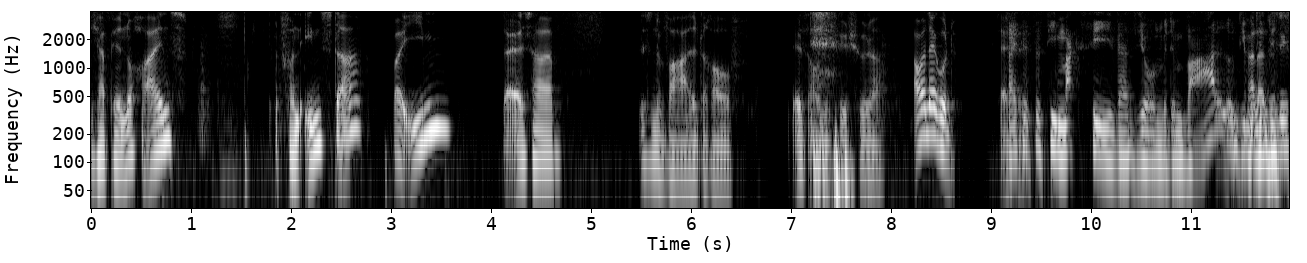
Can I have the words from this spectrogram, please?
ich habe hier noch eins von Insta bei ihm. Da ist er, ist eine Wahl drauf. Ist auch nicht viel schöner. Aber na gut. Vielleicht schön. ist es die Maxi-Version mit dem Wal und die Kann mit dem Delfin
